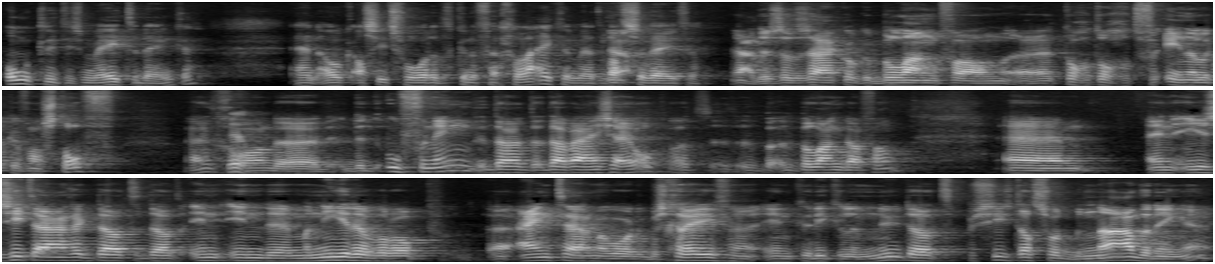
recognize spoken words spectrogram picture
om kritisch mee te denken. En ook als ze iets horen, dat kunnen vergelijken met wat ze weten. Ja, dus dat is eigenlijk ook het belang van uh, toch, toch het verinnerlijken van stof. Hè? Gewoon de, de, de, oefening, daar, daar wijs jij op, het, het, het belang daarvan. Uh, en je ziet eigenlijk dat, dat in, in de manieren waarop uh, eindtermen worden beschreven in curriculum nu, dat precies dat soort benaderingen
